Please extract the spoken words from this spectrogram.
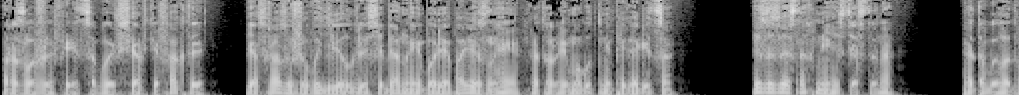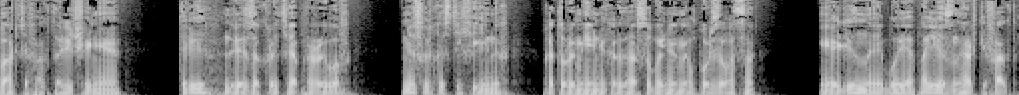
Разложив перед собой все артефакты, я сразу же выделил для себя наиболее полезные, которые могут мне пригодиться. Из известных мне, естественно. Это было два артефакта лечения, три для закрытия прорывов, несколько стихийных, которыми я никогда особо не умел пользоваться, и один наиболее полезный артефакт.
